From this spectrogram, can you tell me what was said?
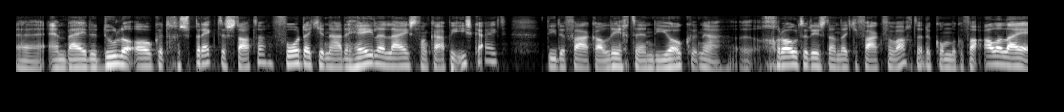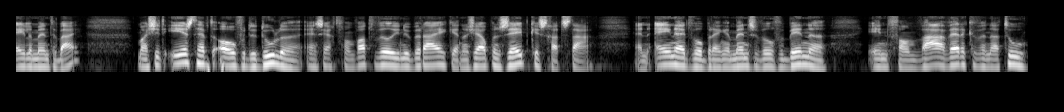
Uh, en bij de doelen ook het gesprek te starten voordat je naar de hele lijst van KPI's kijkt, die er vaak al ligt en die ook nou, uh, groter is dan dat je vaak verwacht. Er komen ook van allerlei elementen bij. Maar als je het eerst hebt over de doelen en zegt van wat wil je nu bereiken? En als jij op een zeepkist gaat staan en eenheid wil brengen, mensen wil verbinden in van waar werken we naartoe?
